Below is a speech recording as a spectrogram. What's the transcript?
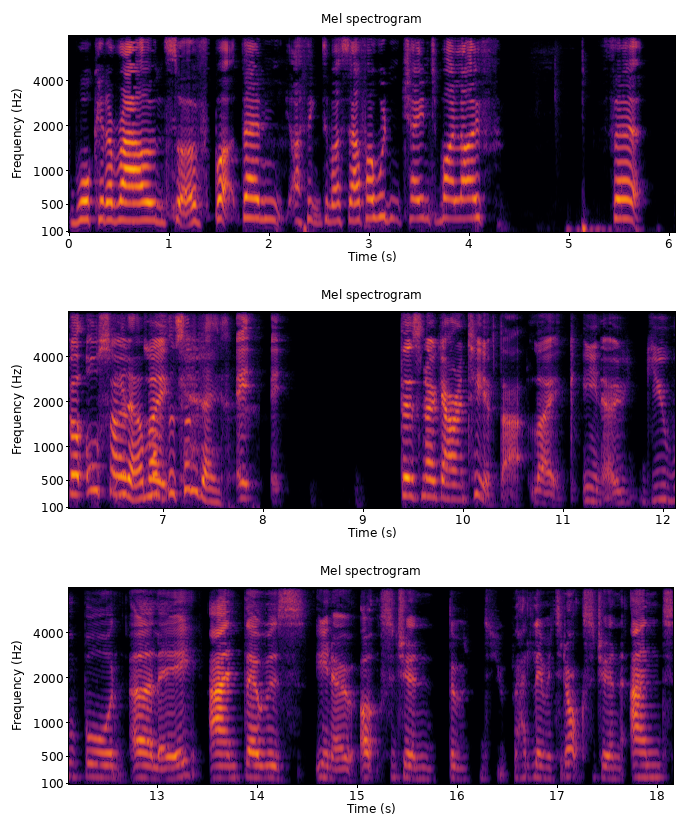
walking around sort of but then i think to myself i wouldn't change my life for but also you know a like, month of sundays it, it, there's no guarantee of that like you know you were born early and there was you know oxygen the, you had limited oxygen and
